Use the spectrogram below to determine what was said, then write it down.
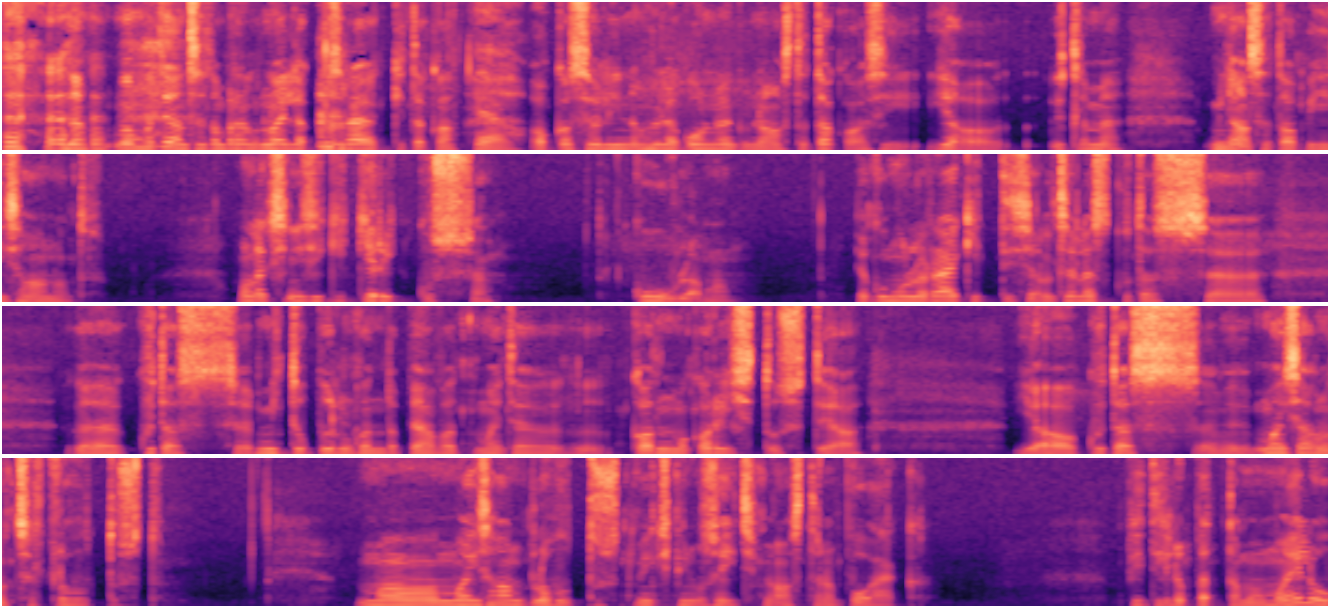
noh, no ma tean, seda on praegu naljakas rääkida, aga yeah. aga see oli noh, üle kolmekümne aasta tagasi ja ütleme, mina seda abi ei saanud. ma läksin isegi kirikusse kuulama ja kui mulle räägiti seal sellest, kuidas äh, kuidas mitu põlvkonda peavad, ma ei tea, kandma karistust ja ja kuidas, ma ei saanud sealt lohutust ma, ma ei saanud lohutust, miks minu seitsmeaastane poeg pidi lõpetama oma elu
